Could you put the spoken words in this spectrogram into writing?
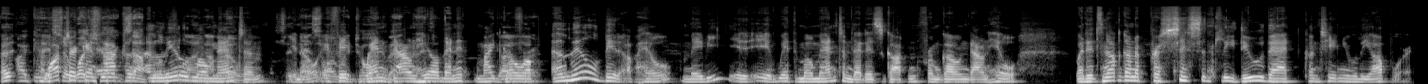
Uh, Okay, water so can what's your have a, example a little momentum. So you know, if it went downhill, Nathan. then it might Go go, for up a little bit uphill, maybe i i with the momentum that it's gotten from going downhill. But it's not going to persistently do that continually upward.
